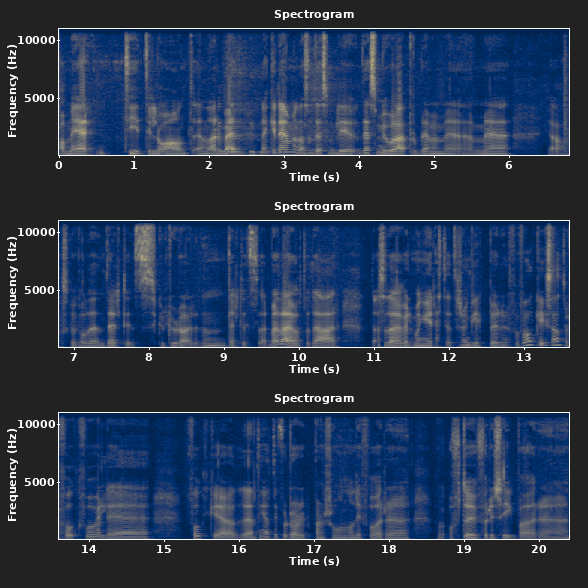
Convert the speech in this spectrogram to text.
ha mer tid til noe annet enn arbeid. Det er ikke det, men altså det, som blir, det som jo er problemet med, med ja, skal vi kalle det, deltidskultur, da, eller den deltidsarbeidet, er jo at det er altså det er veldig mange rettigheter som glipper for folk. ikke sant? Og folk får veldig folk, ja, det En ting er at de får dårligere pensjon, og de får uh, ofte uforutsigbar uh,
